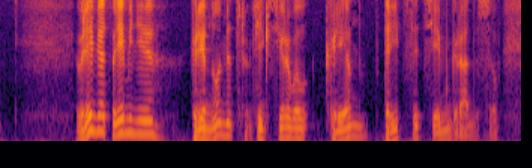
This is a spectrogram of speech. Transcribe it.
Время от времени кренометр фиксировал крен в 37 градусов,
